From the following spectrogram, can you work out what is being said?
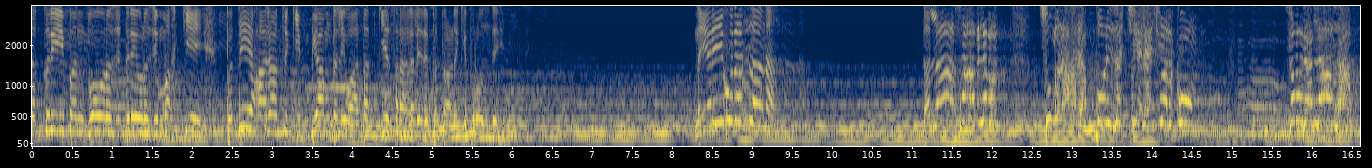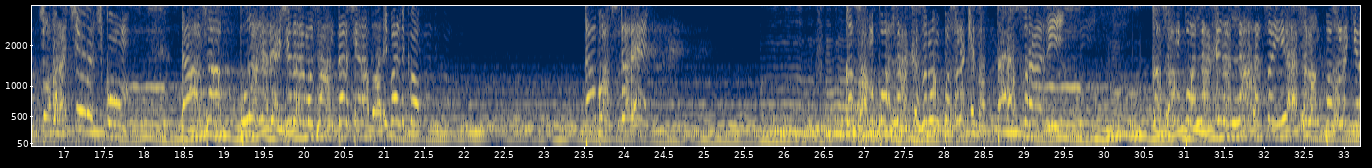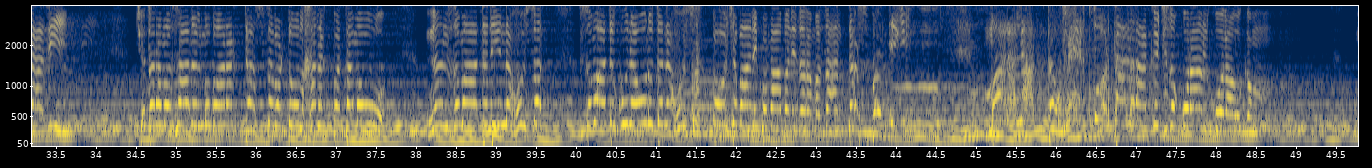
تقریبا دوه ورځې درې ورځې مخکې په دې حالاتو کې بیا هم د لواطت کیس راغلی دی په تاڼه کې پروت دی نه یریږو د الله نه د الله عذاب له به څومره حده پورې زه چیلنج ورکوم زه به د الله عذاب څومره چیلنج کوم دا عذاب پوره نه دی چې د رمضان درس یې راباندې بند کړم دا بس نه دی قسم په الله که زمونږ په زړه کې د ترس راځي قسم په الله که د الله نه څه یره زمونږ په زړه کې راځي چې د رمضان المبارک درس ته به ټول خلک په تمه وو نن زما د دې نحوست زما د ګناهونو د نحوست په وجه باندې په ما باندې د رمضان درس بندېږي ما الله توفیق نور تا نه راکړي چې زه قرآن کولا وکړم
